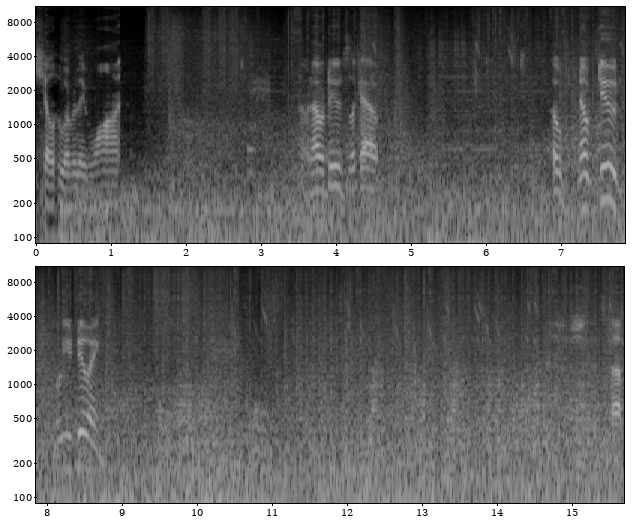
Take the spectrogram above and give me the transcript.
kill whoever they want. Oh no, dudes, look out. Oh, no, dude! What are you doing? Shit, up.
